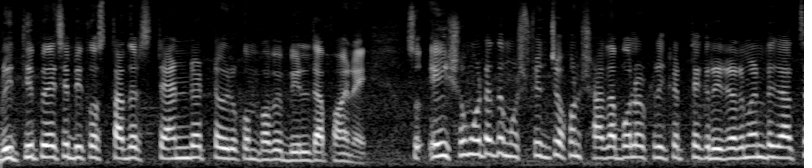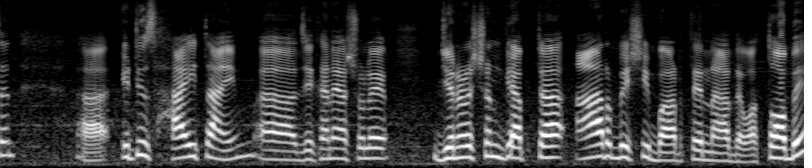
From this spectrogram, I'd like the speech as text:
বৃদ্ধি পেয়েছে বিকজ তাদের স্ট্যান্ডার্ডটা ওইরকমভাবে বিল্ড আপ হয় নাই। সো এই সময়টাতে মুশফিক যখন সাদা বলার ক্রিকেট থেকে রিটায়ারমেন্টে যাচ্ছেন ইট ইজ হাই টাইম যেখানে আসলে জেনারেশন গ্যাপটা আর বেশি বাড়তে না দেওয়া। তবে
